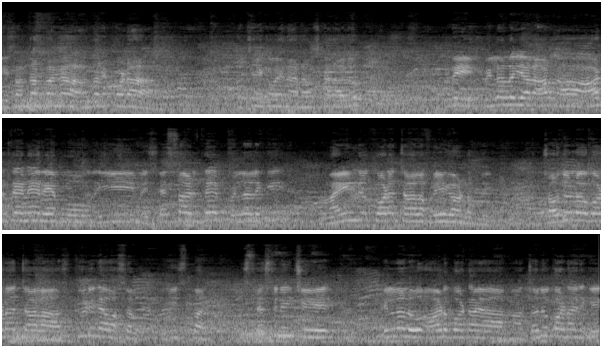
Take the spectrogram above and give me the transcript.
ఈ సందర్భంగా అందరికి కూడా ప్రత్యేకమైన నమస్కారాలు. మరి పిల్లలు ఇలా ఆడ ఆడితేనే రేపు ఈ చెస్ ఆడితే పిల్లలకి మైండ్ కూడా చాలా ఫ్రీగా ఉంటుంది. చదువుల్లో కూడా చాలా స్పీడ్గా వస్తారు ఈ స్ట్రెస్ నుంచి పిల్లలు ఆడుకోవటం చదువుకోవడానికి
